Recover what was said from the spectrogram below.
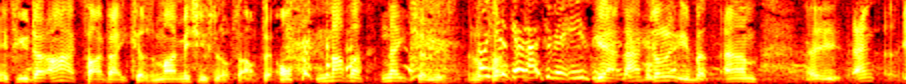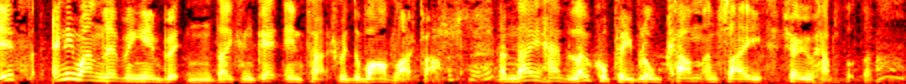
if you don't I have five acres and my missus looks after it or mother nature looks So you get out of it easy. Yeah, then. absolutely. But um, uh, and if anyone living in Britain, they can get in touch with the Wildlife Trust, Okay. and they have local people who come and say, show you how to put the Oh,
